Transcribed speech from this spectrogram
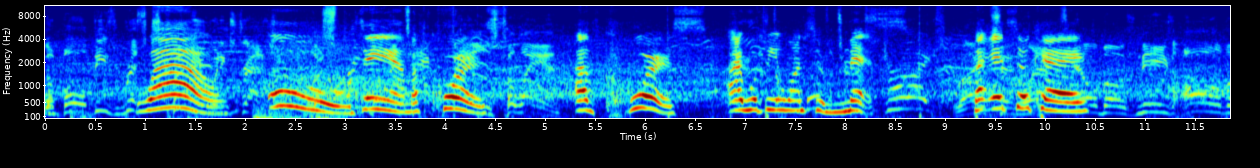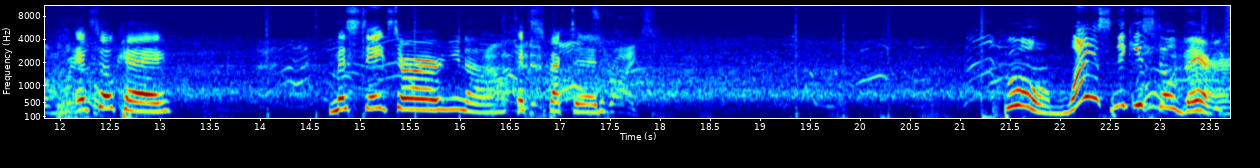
the bold. These risks could be a Wow. Oh, damn, of course. Of course. I would be one to miss. But it's okay. It's okay. Mistakes are, you know, expected. Boom. Why is Nikki still there?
